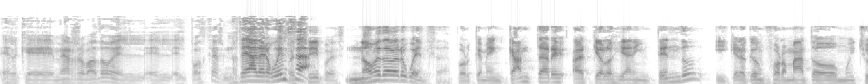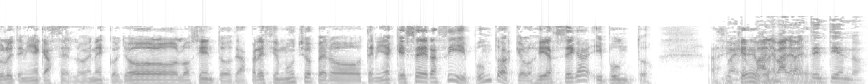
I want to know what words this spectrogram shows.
el que me has robado el, el- el podcast. ¿No te da vergüenza? Pues sí, pues no me da vergüenza, porque me encanta ar- arqueología Nintendo y creo que es un formato muy chulo y tenía que hacerlo, Eneco. Yo lo siento, te aprecio mucho, pero tenía que ser así, punto. Arqueología Sega y punto. Así Bueno, que. vale, bueno, vale, vale, te entiendo.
